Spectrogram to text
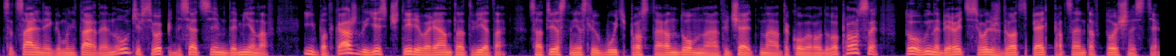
социальные и гуманитарные науки, всего 57 доменов и под каждый есть четыре варианта ответа. Соответственно, если вы будете просто рандомно отвечать на такого рода вопросы, то вы наберете всего лишь 25% точности.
